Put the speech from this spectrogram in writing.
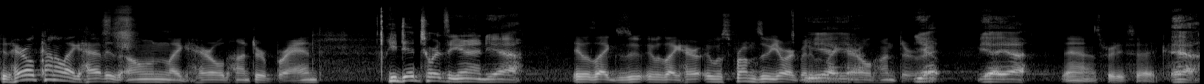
Did Harold kind of like have his own like Harold Hunter brand? he did towards the end, yeah. It was like Zoo. It was like Har- it was from Zoo York, but it was like yeah. Harold Hunter. Right? Yep. Yeah, yeah, Yeah, that's pretty sick. yeah.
